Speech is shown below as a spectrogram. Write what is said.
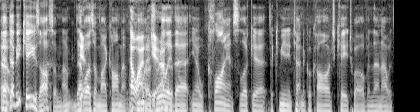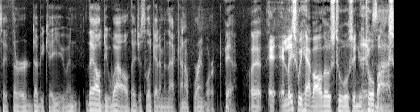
Yeah, WKU is awesome. Um, that Uh, yeah. wasn't my comment. My Oh, I comment know- was yeah, really know that you know clients look at the community technical college, K twelve, and then I would say third WKU, and they all do well. They just look at them in that kind of framework. Yeah. Well, at, at least we have all those tools in your toolbox.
